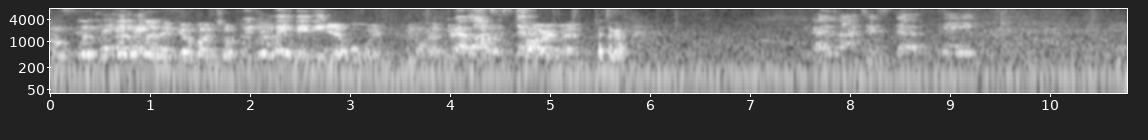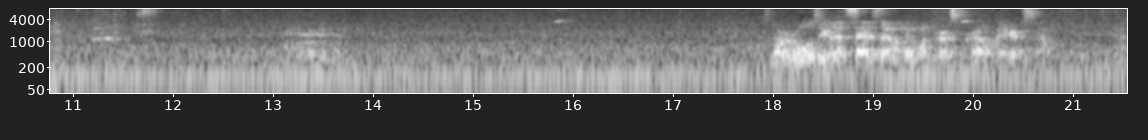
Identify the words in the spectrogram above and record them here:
Well, let, Hey, hey, let, let him go by himself. We can wait, baby. Yeah, we'll wait. We don't have We got lots of stuff. Sorry, man. That's okay. You got lots of stuff, okay? And there's no rules here that says that only one person per elevator, so. yeah.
